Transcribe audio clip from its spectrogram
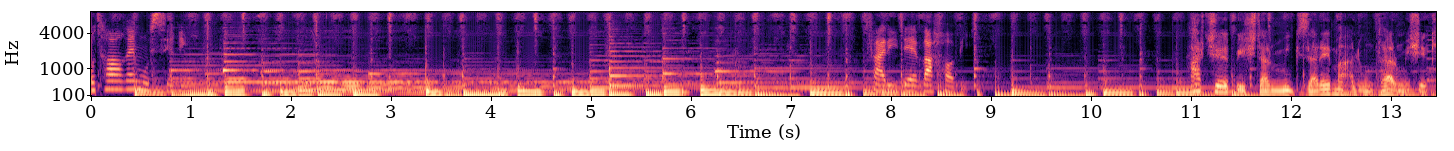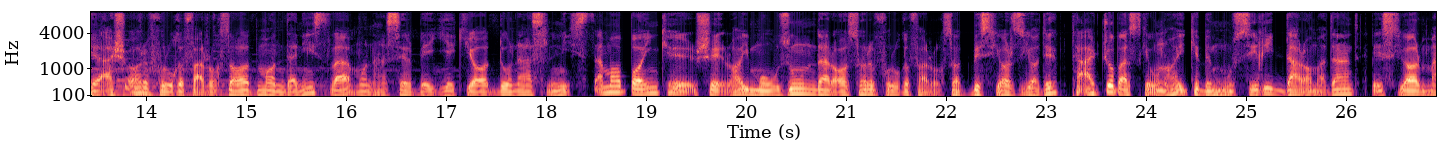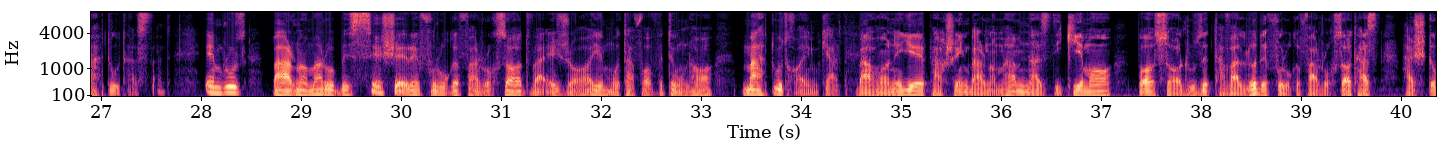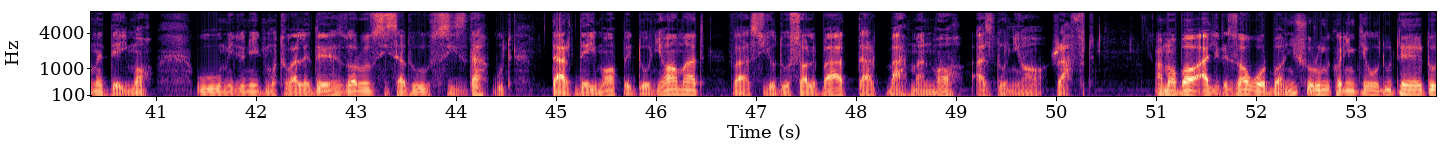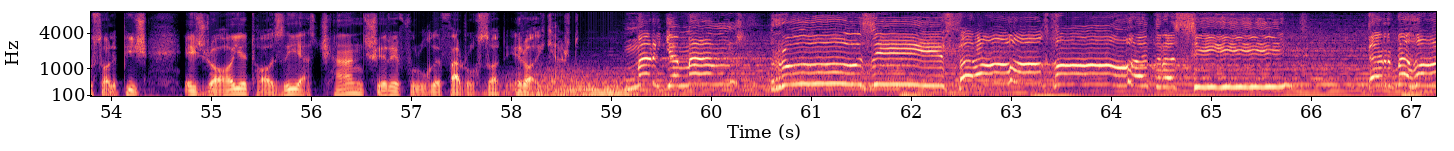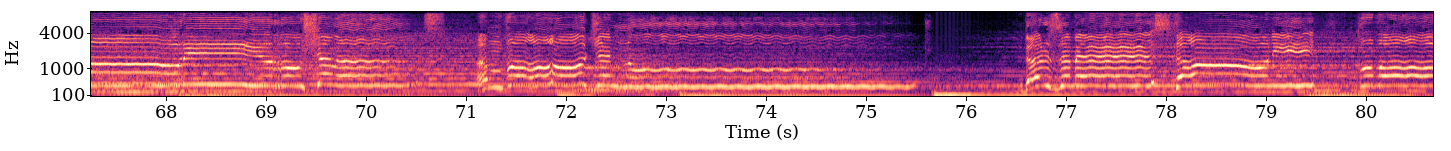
اتاق موسیقی. فرید وهابی. هرچه بیشتر میگذره معلومتر میشه که اشعار فروغ فرخزاد ماندنی است و منحصر به یک یا دو نسل نیست. اما با اینکه شعرهای موزون در آثار فروغ فرخزاد بسیار زیاده تعجب است که اونهایی که به موسیقی درآمدند بسیار محدود هستند. امروز برنامه رو به سه شعر فروغ فرخزاد و اجراهای متفاوت اونها محدود خواهیم کرد. بهانه پخش این برنامه هم نزدیکی ما با سالروز تولد فروغ فرخزاد هست هشتم دیماه او می‌دونید متولد 1313 بود. در دیماه به دنیا آمد و 32 سال بعد در بهمن ماه از دنیا رفت. اما با علیرضا قربانی شروع می‌کنیم که حدود دو سال پیش اجراهای تازه از چند شعر فروغ فرخزاد ارائه کرد. مرگ من روزی فرا خواهد رسید. در بهاری روشن است امواج نور. در زمستانی قبار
